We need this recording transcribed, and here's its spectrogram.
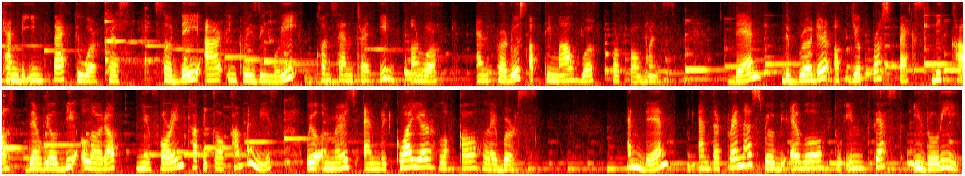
can be impact to workers, so they are increasingly concentrated on work and produce optimal work performance. Then, the broader of job prospects because there will be a lot of new foreign capital companies will emerge and require local laborers. And then, entrepreneurs will be able to invest easily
